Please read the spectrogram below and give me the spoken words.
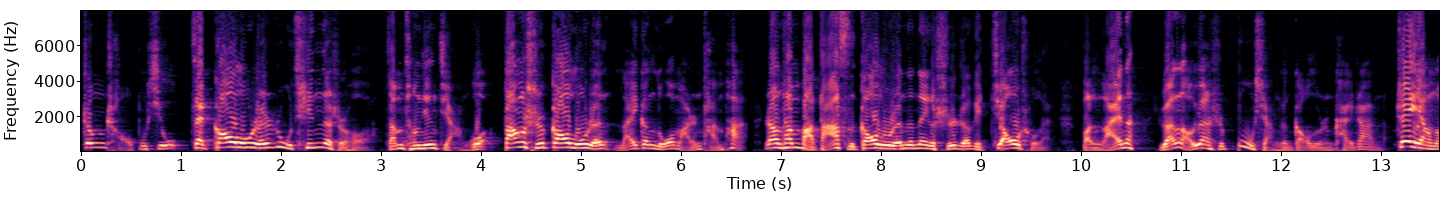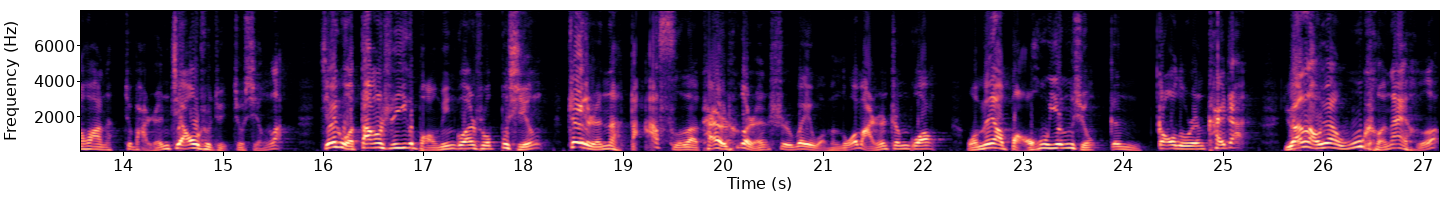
争吵不休。在高卢人入侵的时候啊，咱们曾经讲过，当时高卢人来跟罗马人谈判，让他们把打死高卢人的那个使者给交出来。本来呢，元老老院是不想跟高卢人开战的。这样的话呢，就把人交出去就行了。结果当时一个保民官说：“不行，这个人呢打死了凯尔特人，是为我们罗马人争光，我们要保护英雄，跟高卢人开战。”元老院无可奈何，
